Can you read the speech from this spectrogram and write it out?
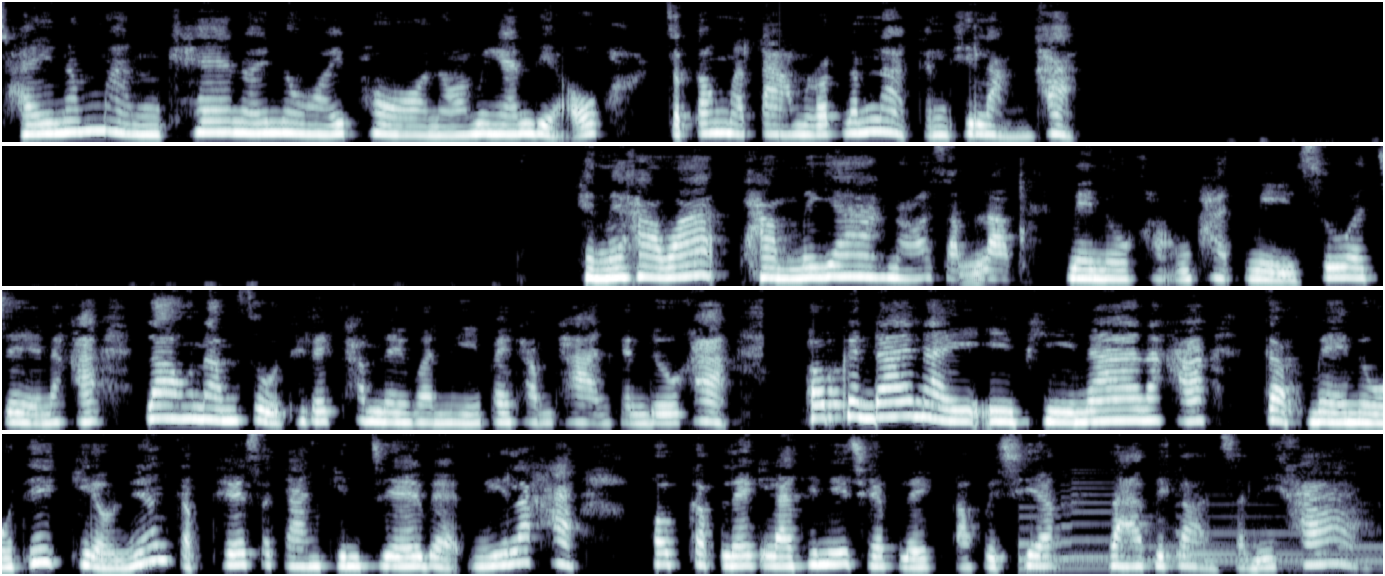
ใช้น้ำมันแค่น้อยๆ พอเนาะไม่งั้นเดี๋ยวจะต้องมาตามลดน้ำหนักกันทีหลังค่ะ เห็นไหมคะว่าทำไม่ยากเนาะสำหรับเมนูของผัดหมี่ซั่วเจนะคะ ลองนำสูตรที่เล็กทำในวันนี้ไปทำทานกันดูค่ะพบกันได้ใน EP หน้านะคะ กับเมนูที่เกี่ยวเนื่องกับเทศกาลกินเจแบบนี้ละค่ะ พบกับเล็กและที่นี่เชฟเล็กออฟฟิเชียลลาไปก่อน สวัสดีค่ะ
